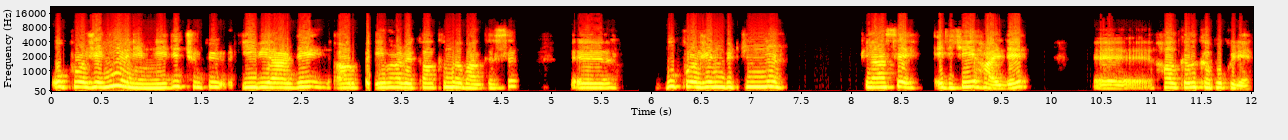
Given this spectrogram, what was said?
O proje niye önemliydi? Çünkü EBRD, Avrupa İmar ve Kalkınma Bankası e, bu projenin bütününü finanse edeceği halde e, Halkalı Kapıkule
